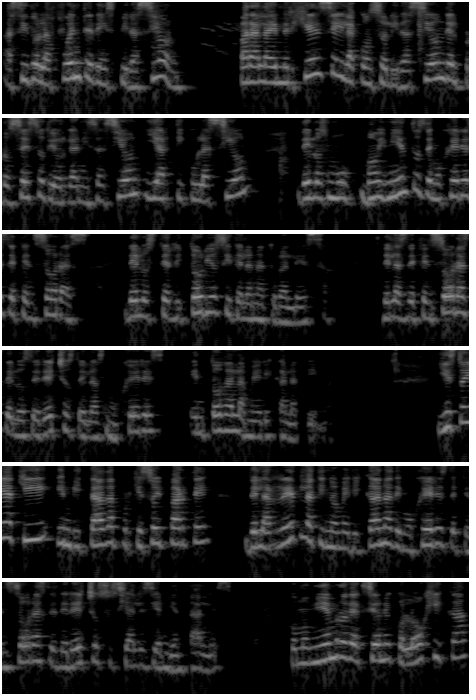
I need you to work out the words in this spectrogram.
ha sido la fuente de inspiración para la emergencia y la consolidación del proceso de organización y articulación de los mo- movimientos de mujeres defensoras de los territorios y de la naturaleza, de las defensoras de los derechos de las mujeres en toda la América Latina. Y estoy aquí invitada porque soy parte de la Red Latinoamericana de Mujeres Defensoras de Derechos Sociales y Ambientales, como miembro de Acción Ecológica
